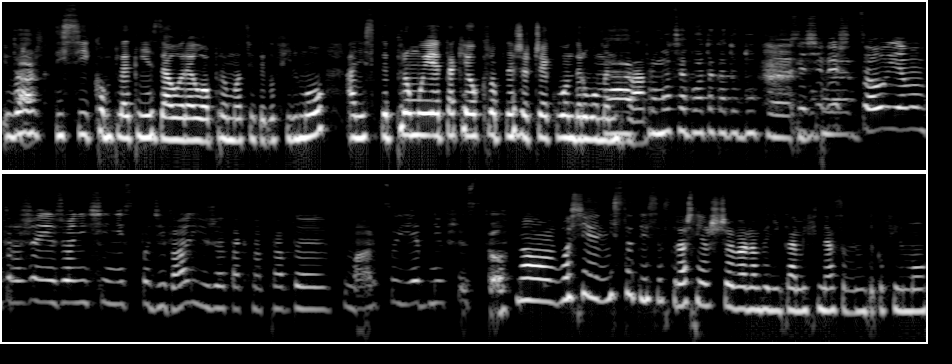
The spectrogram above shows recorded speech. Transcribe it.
I uważam, Tak. że DC kompletnie zaoręło promocję tego filmu, a niestety promuje takie okropne rzeczy jak Wonder Woman tak, 2. promocja była taka do dupy. W sensie, ogóle... wiesz co, ja mam wrażenie, że oni się nie spodziewali, że tak naprawdę w marcu jebnie wszystko. No właśnie, niestety jestem strasznie rozczarowana wynikami finansowymi tego filmu,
